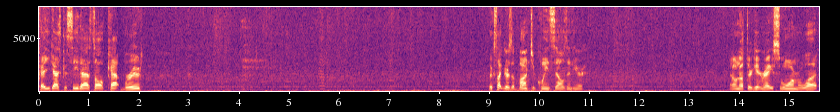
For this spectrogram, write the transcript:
Okay, you guys can see that. It's all capped brood. Looks like there's a bunch of queen cells in here. I don't know if they're getting ready to swarm or what.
